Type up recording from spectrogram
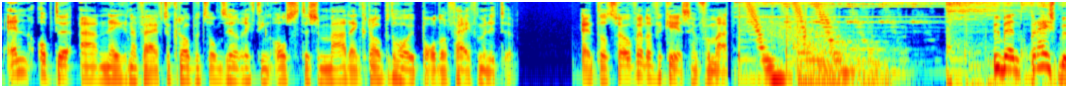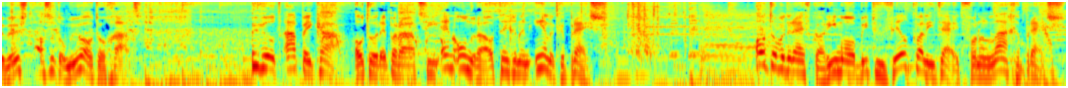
En op de A59 Knoop het Zonzeel richting Oost tussen Maden en Knoop het Hooipolder 5 minuten. En tot zover de verkeersinformatie. U bent prijsbewust als het om uw auto gaat. U wilt APK, autoreparatie en onderhoud tegen een eerlijke prijs. Autobedrijf Carimo biedt u veel kwaliteit voor een lage prijs.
